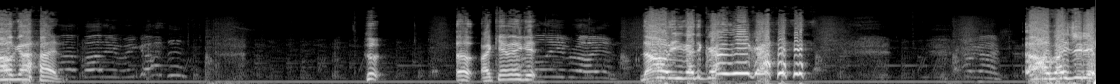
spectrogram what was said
oh god! on, buddy! We got this! Oh, I can't make it. Ryan! No, you got to grab me, grab me! Oh gosh! Oh, why'd you do?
